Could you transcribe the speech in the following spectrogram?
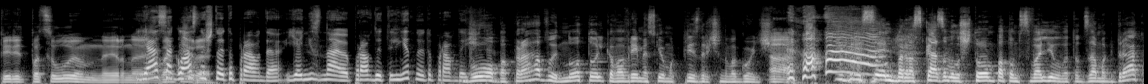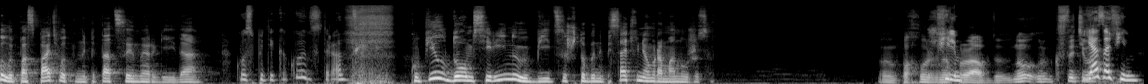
Перед поцелуем, наверное, Я вампира. согласна, что это правда. Я не знаю, правда это или нет, но это правда. Вы оба правы, но только во время съемок «Призрачного гонщика». А, Идрис Эльба рассказывал, что он потом свалил в этот замок Дракулы поспать, вот напитаться энергией, да. Господи, какой он странный. Купил дом серийной убийцы, чтобы написать в нем роман ужасов. э, похоже Фильм. на правду. Ну, кстати, Я вот, за фильм.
